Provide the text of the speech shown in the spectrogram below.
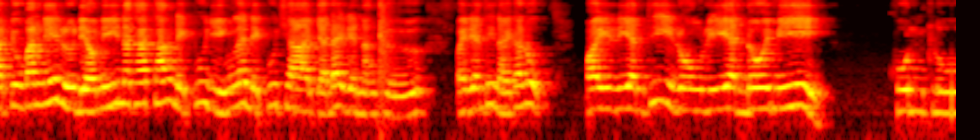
ปัจจุบันนี้หรือเดี๋ยวนี้นะคะ ทั้งเด็กผู้หญิงและเด็กผู้ชายจะได้เรียนหนังสือ ไปเรียนที่ไหนคะลูก ไปเรียนที่โรงเรียนโดยมี คุณครู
